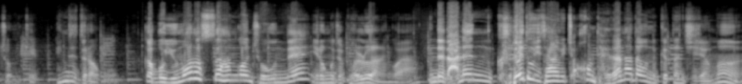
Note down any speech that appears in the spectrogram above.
좀 이렇게 힘들더라고. 그러니까 뭐 유머러스한 건 좋은데 이런 건 좀 별로라는 거야. 근데 나는 그래도 이 사람이 조금 대단하다고 느꼈던 지점은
